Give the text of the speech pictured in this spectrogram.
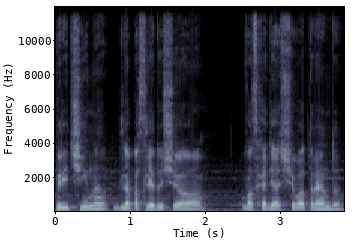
причина для последующего восходящего тренда.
